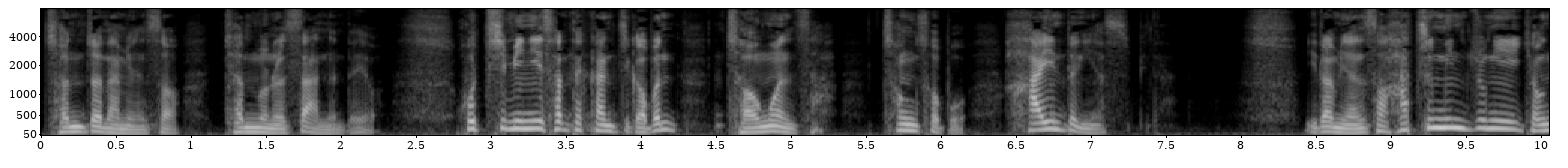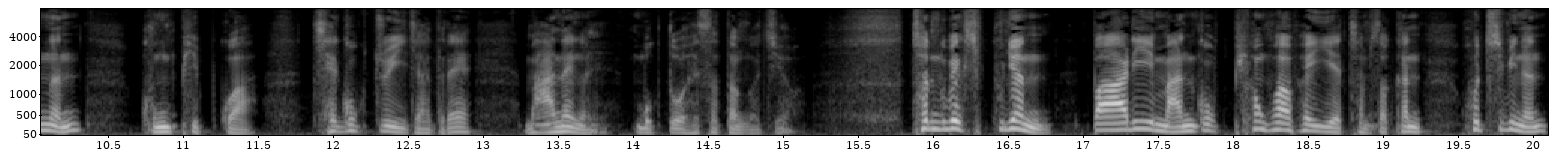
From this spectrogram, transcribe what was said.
전전하면서 견문을 쌓았는데요. 호치민이 선택한 직업은 정원사, 청소부, 하인 등이었습니다. 이러면서 하층 민중이 겪는 궁핍과 제국주의자들의 만행을 목도했었던 거지요. 1919년 파리 만국 평화 회의에 참석한 호치민은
